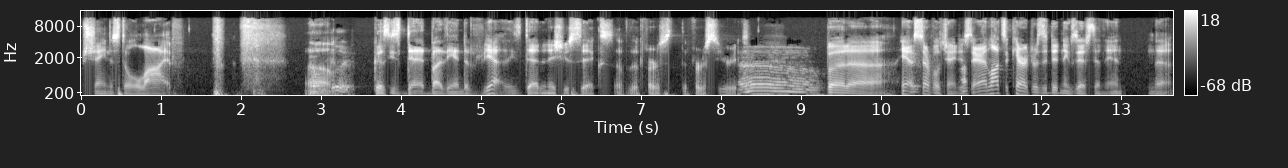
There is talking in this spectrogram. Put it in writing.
Shane is still alive. oh, Um, really? because he's dead by the end of yeah he's dead in issue six of the first the first series Oh. but uh yeah several changes there and lots of characters that didn't exist in, in, in the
